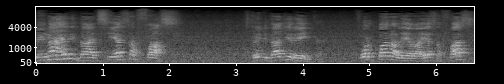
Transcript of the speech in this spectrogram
Bem, na realidade, se essa face, extremidade direita, for paralela a essa face,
